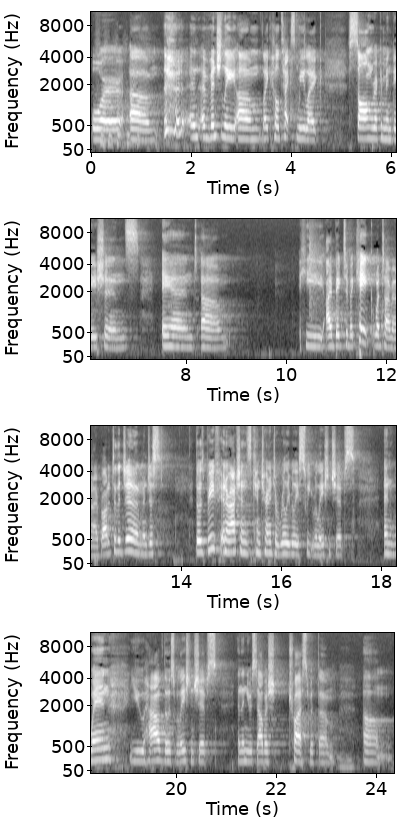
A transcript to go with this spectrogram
Or, um, and eventually, um, like, he'll text me, like, song recommendations and um, he, I baked him a cake one time and I brought it to the gym, and just those brief interactions can turn into really, really sweet relationships. And when you have those relationships and then you establish trust with them, um,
